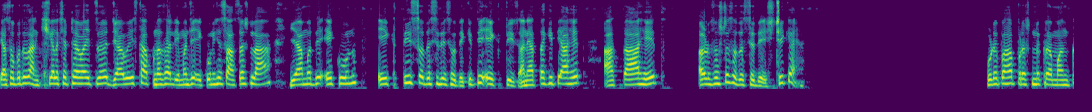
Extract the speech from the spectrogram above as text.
त्यासोबतच आणखी काय लक्षात ठेवायचं? ज्यावेळी स्थापना झाली म्हणजे एकोणीसशे सहासष्टला यामध्ये एकूण एकतीस सदस्य देश होते. किती? एकतीस. आणि आता किती आहेत? आता आहेत अडुसष्ट सदस्य देश. ठीक आहे? पुढे पहा प्रश्न क्रमांक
